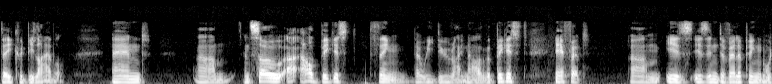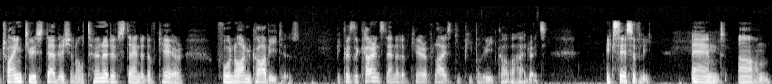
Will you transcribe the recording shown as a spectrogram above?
they could be liable. and um, and so our, our, biggest thing that we do right now, the biggest effort, um, is is in developing or trying to establish an alternative standard of care for non-carb eaters, because the current standard of care applies to people who eat carbohydrates excessively, and um,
